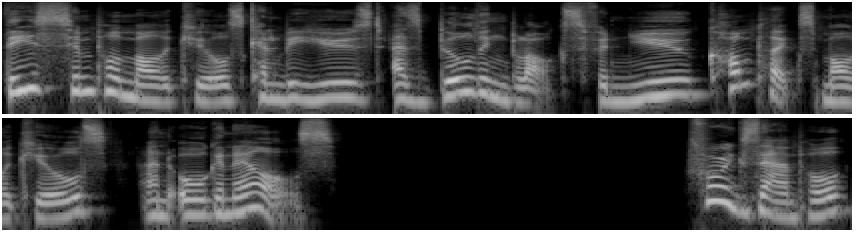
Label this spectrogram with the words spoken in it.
These simple molecules can be used as building blocks for new complex molecules and organelles. For example,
